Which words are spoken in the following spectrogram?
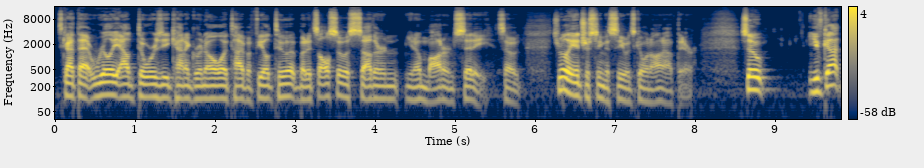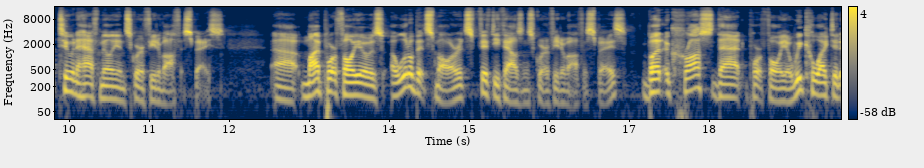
It's got that really outdoorsy kind of granola type of feel to it, but it's also a southern, you know, modern city. So it's really interesting to see what's going on out there. So you've got two and a half million square feet of office space. Uh, my portfolio is a little bit smaller. It's 50,000 square feet of office space. But across that portfolio, we collected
